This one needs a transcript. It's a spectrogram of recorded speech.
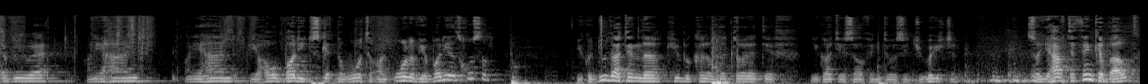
everywhere, on your hand, on your hand, your whole body, just get the water on all of your body as ghusl. You could do that in the cubicle of the toilet if you got yourself into a situation. so you have to think about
